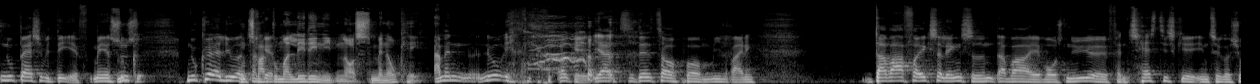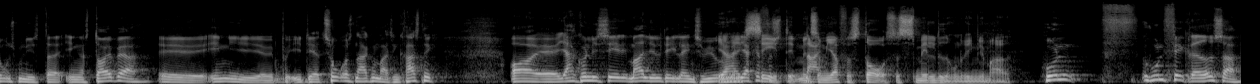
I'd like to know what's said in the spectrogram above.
nu basher vi DF, men jeg synes, nu, nu kører jeg lige ud af Nu trak du mig lidt ind i den også, men okay. Jamen, nu... Okay, ja, den står på min regning. Der var for ikke så længe siden, der var øh, vores nye øh, fantastiske integrationsminister Inger Støjberg øh, inde i, øh, i DR2 og snakke med Martin Krasnik. Og øh, jeg har kun lige set en meget lille del af interviewet. Jeg har men ikke kan set det, men Nej. som jeg forstår, så smeltede hun rimelig meget. Hun, hun fik reddet sig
